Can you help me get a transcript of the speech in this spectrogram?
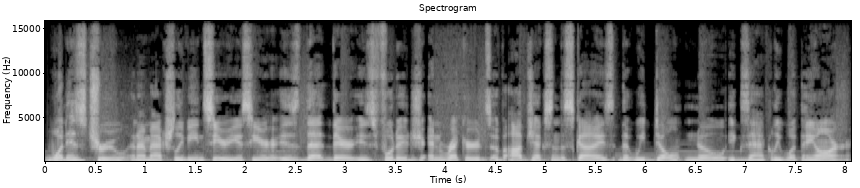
What is true, and I'm actually being serious here, is that there is footage and records of objects in the skies that we don't know exactly what they are.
